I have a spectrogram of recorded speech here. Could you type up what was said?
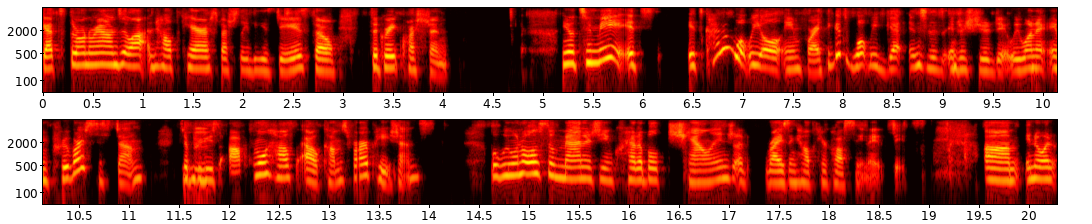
gets thrown around a lot in healthcare, especially these days. So it's a great question. You know, to me, it's it's kind of what we all aim for. I think it's what we get into this industry to do. We want to improve our system to Mhm. produce optimal health outcomes for our patients, but we want to also manage the incredible challenge of rising healthcare costs in the United States. Um, you know, and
